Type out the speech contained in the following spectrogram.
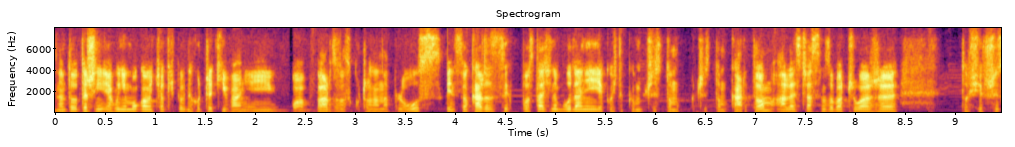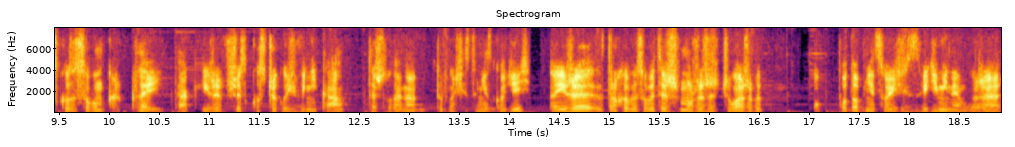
no to też jakby nie mogła mieć jakichś pewnych oczekiwań i była bardzo zaskoczona na plus, więc no każda z tych postaci no było dla niej jakoś taką czystą, czystą kartą, ale z czasem zobaczyła, że to się wszystko ze sobą klei, tak? I że wszystko z czegoś wynika. Też tutaj no, trudno się z tym nie zgodzić. No i że trochę by sobie też może życzyła, żeby podobnie coś z Wiedźminem, że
